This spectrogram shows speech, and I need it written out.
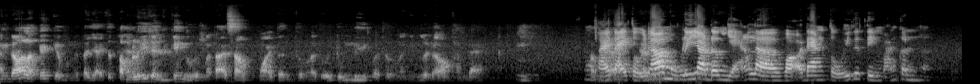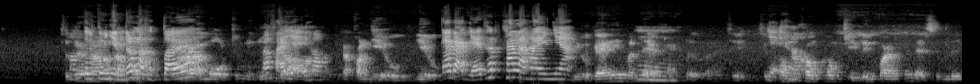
nhưng đó là cái kiểu mà người ta giải thích tâm lý cho những cái người mà tại sao ngoại tình thường là tuổi trung niên và thường là những người đàn ông thành đạt. Không phải tại tuổi đó một lý do đơn giản là vợ đang tuổi cái tiền mãn kinh hả Không, tôi- tôi nhìn rất là thực tế. nó là một trong những Nó lý phải vậy không? nó còn nhiều nhiều cái bạn giải thích khá là hay nha. nhiều cái vấn đề Ừ. khác nữa chị chứ Vậy không hả? không không chỉ liên quan đến vấn đề sinh lý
